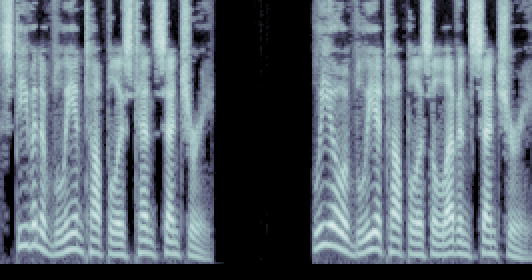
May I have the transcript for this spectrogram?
Stephen of Leontopolis 10th century. Leo of Leontopolis 11th century.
